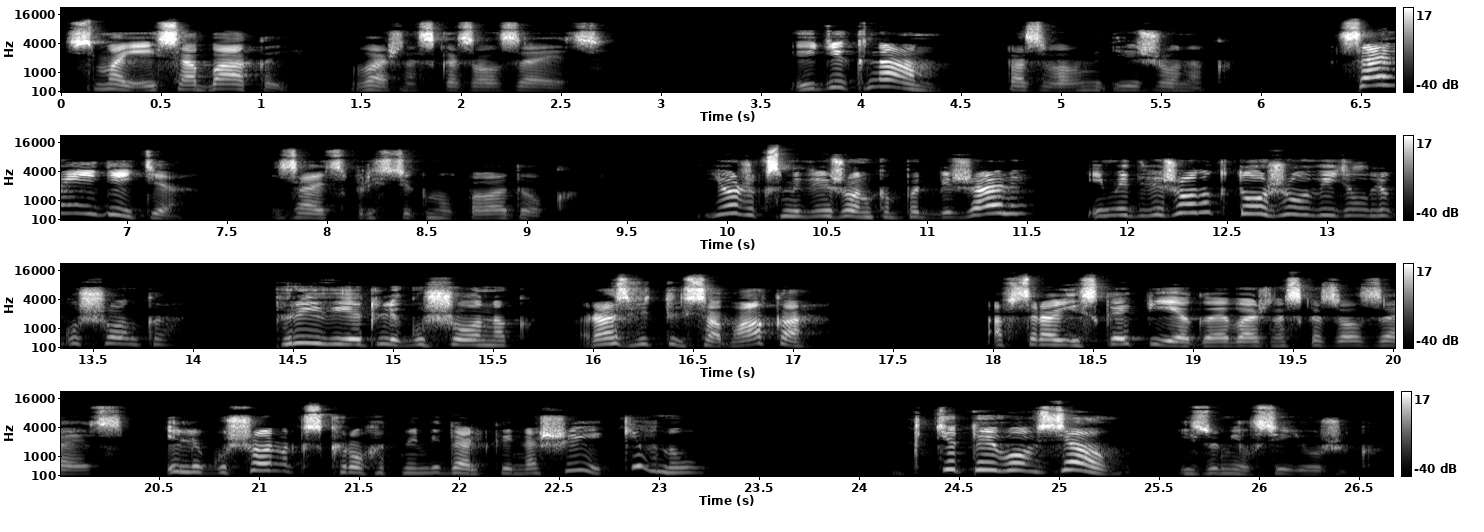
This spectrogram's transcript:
С моей собакой, важно сказал заяц. Иди к нам, позвал медвежонок. Сами идите, заяц пристегнул поводок. Ежик с медвежонком подбежали, и медвежонок тоже увидел лягушонка. Привет, лягушонок. Разве ты собака? Австралийская пегая, важно сказал заяц. И лягушонок с крохотной медалькой на шее кивнул. Где ты его взял? изумился ежик.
